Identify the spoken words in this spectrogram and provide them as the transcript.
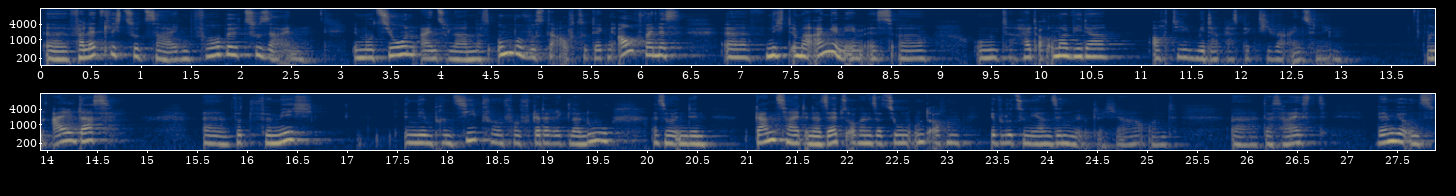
äh, verletzlich zu zeigen, Vorbild zu sein, Emotionen einzuladen, das Unbewusste aufzudecken, auch wenn es äh, nicht immer angenehm ist äh, und halt auch immer wieder auch die Metaperspektive einzunehmen. Und all das äh, wird für mich in dem Prinzip von, von Frederic Laloux, also in den Ganzheit, in der Selbstorganisation und auch im evolutionären Sinn möglich. Ja? Und äh, das heißt, wenn wir uns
